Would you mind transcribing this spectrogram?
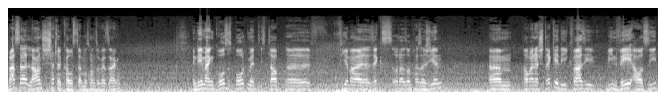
Wasser-Launch-Shuttle-Coaster, muss man sogar sagen. In dem ein großes Boot mit, ich glaube, äh, vier mal sechs oder so Passagieren ähm, auf einer Strecke, die quasi wie ein W aussieht,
